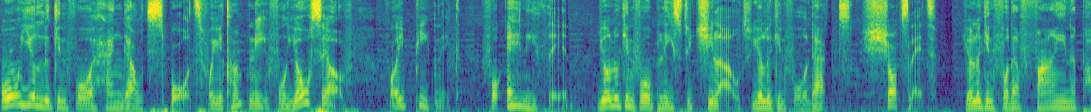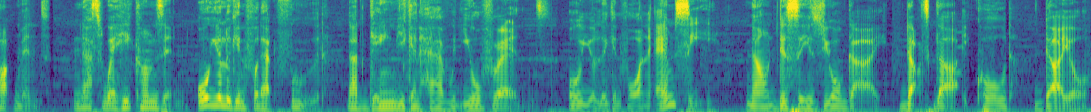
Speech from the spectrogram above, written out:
or you're looking for a hangout spot for your company, for yourself, for a picnic, for anything. You're looking for a place to chill out. You're looking for that shortlet. You're looking for that fine apartment. And that's where he comes in. Or you're looking for that food, that game you can have with your friends. Or you're looking for an MC. Now, this is your guy. That guy called Dio.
